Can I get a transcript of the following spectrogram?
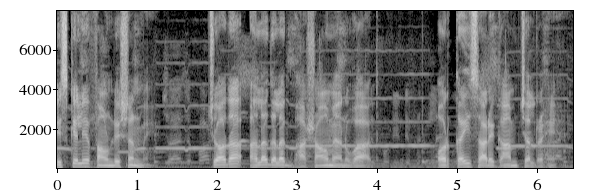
इसके लिए फाउंडेशन में चौदह अलग अलग भाषाओं में अनुवाद और कई सारे काम चल रहे हैं।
